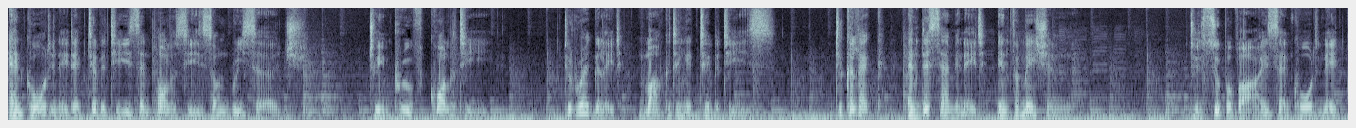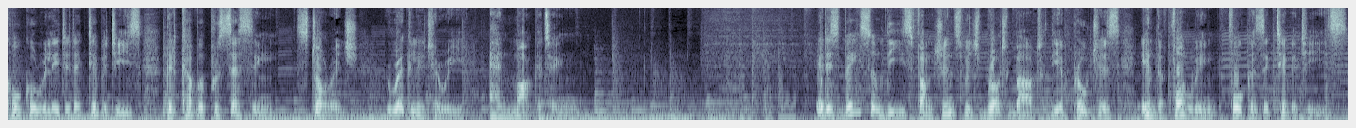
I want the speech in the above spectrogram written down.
and coordinate activities and policies on research, to improve quality, to regulate marketing activities, to collect and disseminate information, to supervise and coordinate cocoa-related activities that cover processing, storage, regulatory and marketing. It is based on these functions which brought about the approaches in the following focus activities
